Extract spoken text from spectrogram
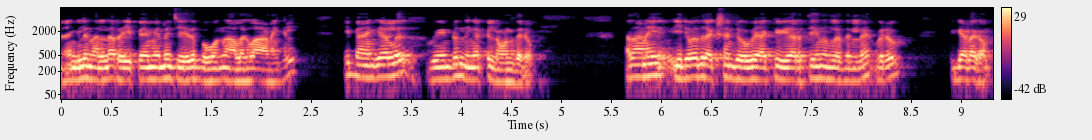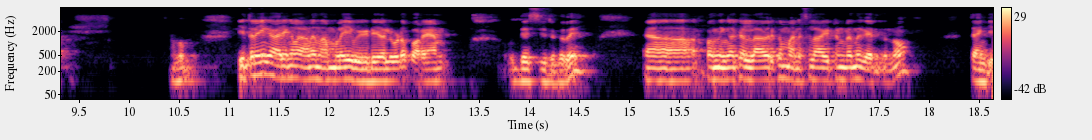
ബാങ്കിൽ നല്ല റീപേയ്മെന്റും ചെയ്ത് പോകുന്ന ആളുകളാണെങ്കിൽ ഈ ബാങ്കുകൾ വീണ്ടും നിങ്ങൾക്ക് ലോൺ തരും. അതാണ് ഈ ഇരുപത് ലക്ഷം രൂപയാക്കി ഉയർത്തി എന്നുള്ളതിന്റെ ഒരു ഘടകം. അപ്പം ഇത്രയും കാര്യങ്ങളാണ് നമ്മൾ ഈ വീഡിയോയിലൂടെ പറയാൻ ഉദ്ദേശിച്ചിരുന്നത്. അപ്പം നിങ്ങൾക്ക് എല്ലാവർക്കും മനസ്സിലായിട്ടുണ്ടെന്ന് കരുതുന്നു. താങ്ക്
